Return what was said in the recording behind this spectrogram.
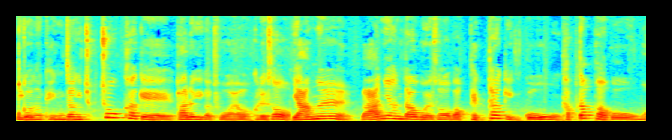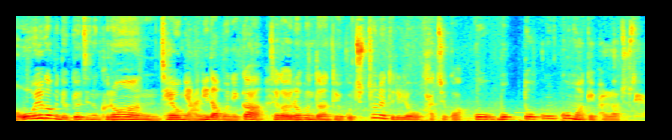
이거는 굉장히 촉촉하게 바르기가 좋아요. 그래서 양을 많이 한다고 해서 막 백탁이 있고 답답하고 막 오일감이 느껴지는 그런 제형이 아니다 보니까 제가 여러분들한테 이거 추천해드리려고 가지고 왔고 목도 꼼꼼하게 발라주세요.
